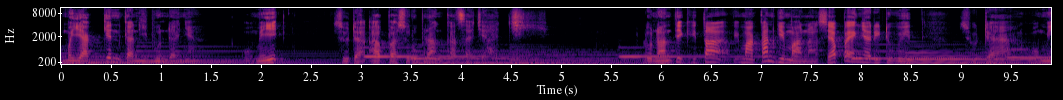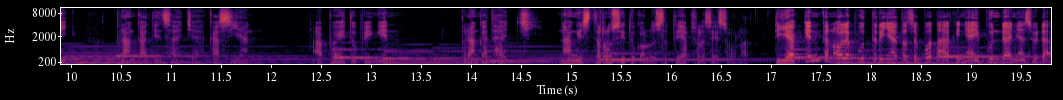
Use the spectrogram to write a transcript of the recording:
meyakinkan ibundanya Umi sudah apa suruh berangkat saja haji Lu nanti kita makan gimana? Siapa yang nyari duit? Sudah, Umi berangkatin saja, kasihan. Apa itu pengen berangkat haji? Nangis terus itu kalau setiap selesai sholat. Diyakinkan oleh putrinya tersebut, akhirnya ibundanya sudah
